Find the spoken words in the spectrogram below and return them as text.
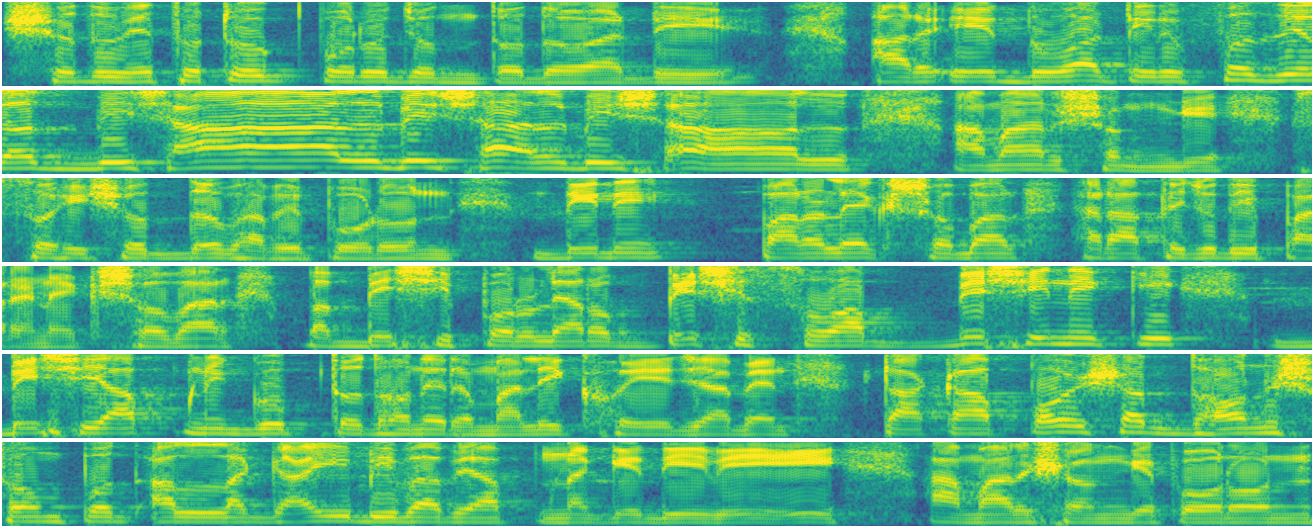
শুধু এতটুক পর্যন্ত দোয়াটি। আর এ দোয়াটির ফজিলত বিশাল বিশাল বিশাল। আমার সঙ্গে সহিশুদ্ধভাবে পড়ুন। দিনে পারলে একশো বার রাতে যদি পারেন একশো বার বা বেশি পড়লে আরও বেশি সোয়াব বেশি নাকি, বেশি আপনি গুপ্ত ধনের মালিক হয়ে যাবেন। টাকা, পয়সা, ধন সম্পদ আল্লাহ গাইবীভাবে আপনাকে দিবে। আমার সঙ্গে পড়ুন।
